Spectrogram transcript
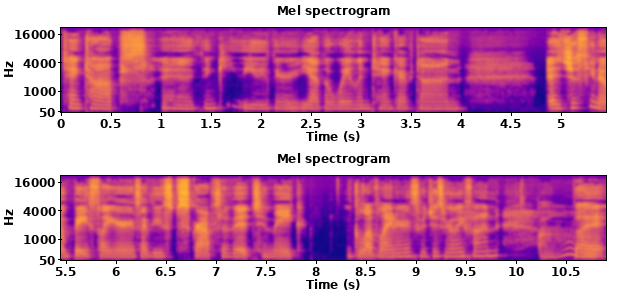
tank tops. I think either, yeah, the Wayland tank I've done. It's just, you know, base layers. I've used scraps of it to make glove liners, which is really fun. Oh. But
